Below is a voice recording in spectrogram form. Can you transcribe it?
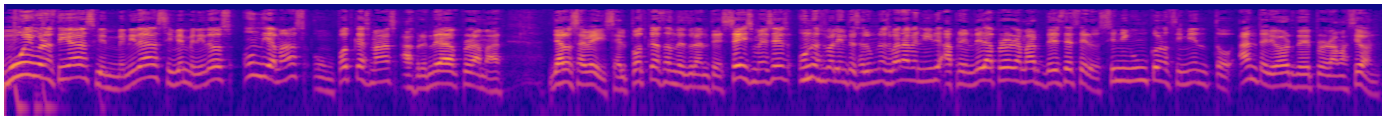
Muy buenos días, bienvenidas y bienvenidos un día más, un podcast más, Aprender a Programar. Ya lo sabéis, el podcast donde durante seis meses unos valientes alumnos van a venir a aprender a programar desde cero, sin ningún conocimiento anterior de programación.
